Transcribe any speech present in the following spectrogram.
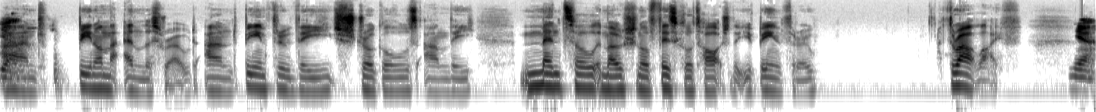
Yeah. and being on that endless road and being through the struggles and the mental, emotional, physical torture that you've been through throughout life yeah.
